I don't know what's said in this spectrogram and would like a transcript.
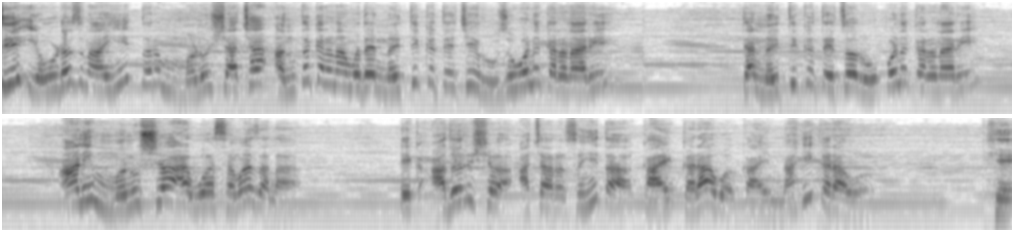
ती एवढंच नाही तर मनुष्याच्या अंतकरणामध्ये नैतिकतेची रुजवण करणारी त्या नैतिकतेचं रोपण करणारी आणि मनुष्य व समाजाला एक आदर्श आचारसंहिता काय करावं काय नाही करावं हे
